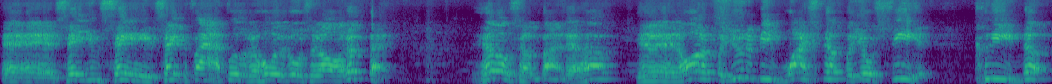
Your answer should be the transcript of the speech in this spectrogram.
and say you saved, sanctified, full of the Holy Ghost, and all that thing. Hello, somebody, huh? In order for you to be washed up for your sin, cleaned up,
